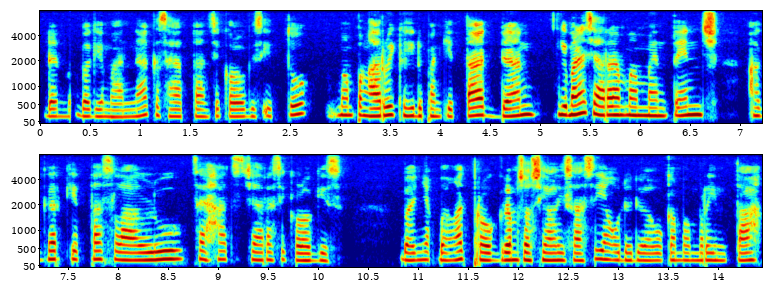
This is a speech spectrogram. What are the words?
dan bagaimana kesehatan psikologis itu mempengaruhi kehidupan kita dan gimana cara memaintain agar kita selalu sehat secara psikologis. Banyak banget program sosialisasi yang udah dilakukan pemerintah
